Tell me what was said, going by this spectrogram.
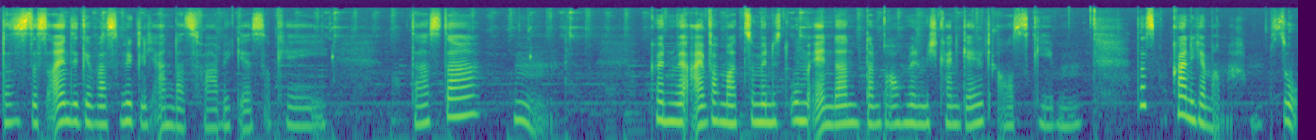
Das ist das Einzige, was wirklich andersfarbig ist. Okay. Das da? Hm. Können wir einfach mal zumindest umändern. Dann brauchen wir nämlich kein Geld ausgeben. Das kann ich ja mal machen. So.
